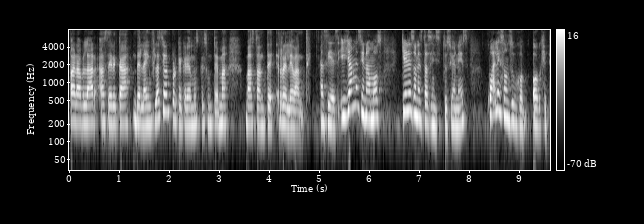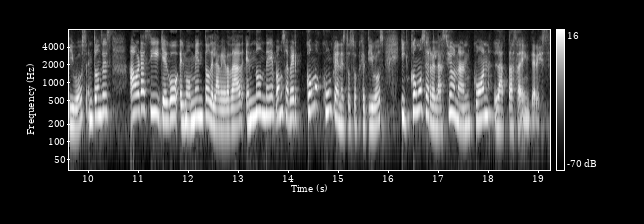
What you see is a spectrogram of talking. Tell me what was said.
para hablar acerca de la inflación, porque creemos que es un tema bastante relevante. Así es. Y ya mencionamos quiénes son estas instituciones, cuáles son sus objetivos. Entonces, ahora sí llegó el momento de la verdad en donde vamos a ver cómo cumplen estos objetivos y cómo se relacionan con la tasa de interés.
